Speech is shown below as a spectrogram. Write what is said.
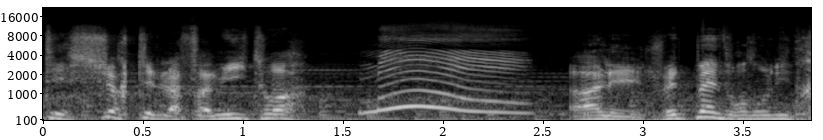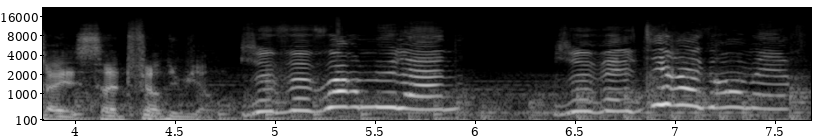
T'es sûr que t'es de la famille, toi? Mais Allez, je vais te mettre vendredi 13, ça va te faire du bien. je veux voir Mulan. Je vais le dire à grand-mère.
